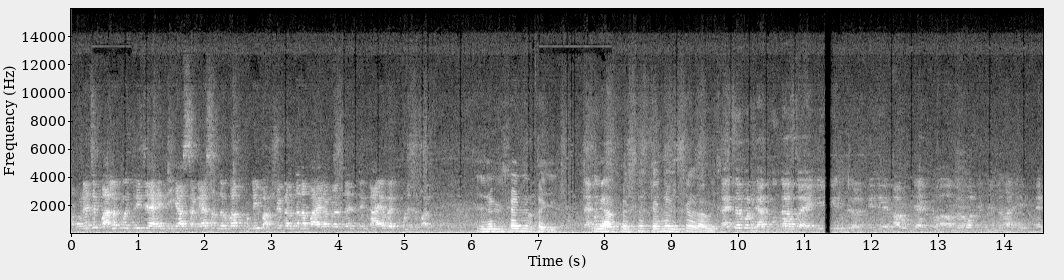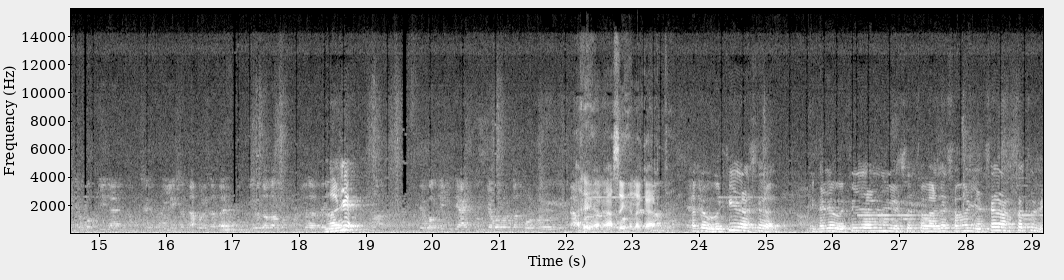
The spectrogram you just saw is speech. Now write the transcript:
पुण्याचे पालकमंत्री जे आहेत या सगळ्या संदर्भात कुठे भाष्य करताना पाहायला मिळत नाही ते गायब आहेत पुण्याचे त्यांना विचारलं पाहिजे पण त्यात मुद्दा असा आहे की जे आहेत किंवा आहे त्यांचे वकील रिलेशन दाखवले जात आहेत विरोधकांकडून म्हणजे? ते वकील आहेत तुमच्याबरोबरचा फोटो असं ह्याला काय आता वकील असं एखाद्या वकिलाला मी याचा तो माझा समज यांचा अर्थ तुम्ही?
